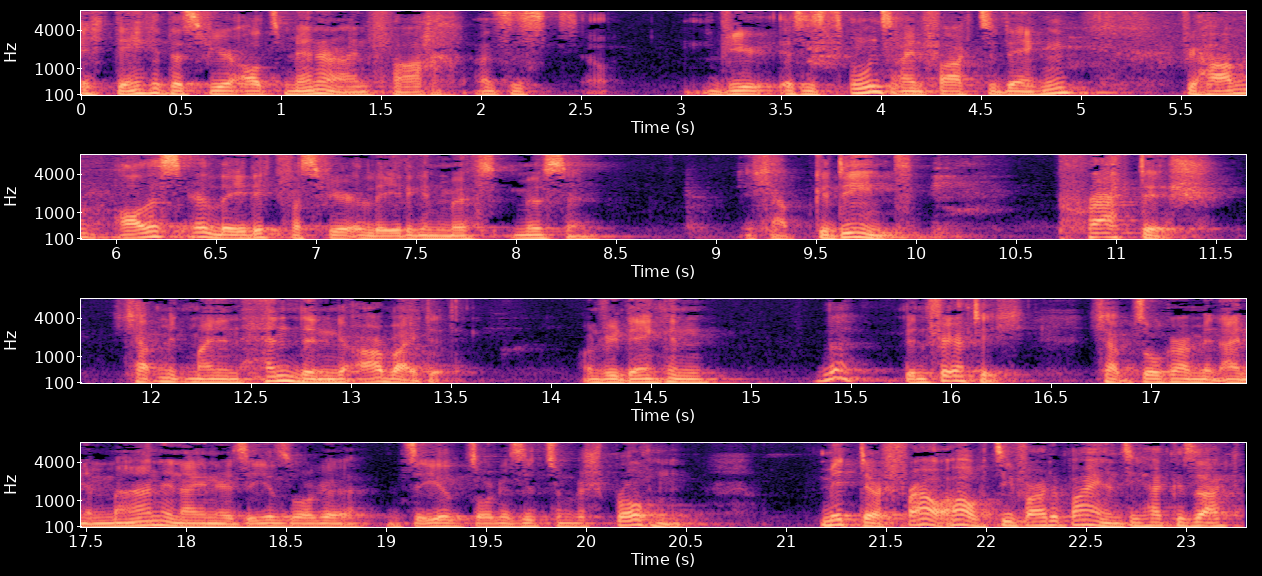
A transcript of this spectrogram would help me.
ich denke, dass wir als Männer einfach, es ist, wir, es ist uns einfach zu denken, wir haben alles erledigt, was wir erledigen müssen. Ich habe gedient, praktisch. Ich habe mit meinen Händen gearbeitet. Und wir denken, ne, bin fertig. Ich habe sogar mit einem Mann in einer Seelsorge, Seelsorgesitzung gesprochen. Mit der Frau auch. Sie war dabei und sie hat gesagt,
